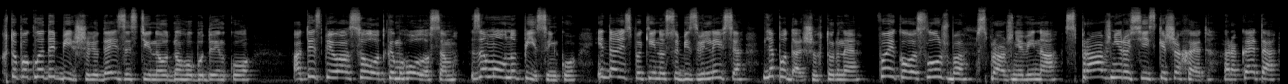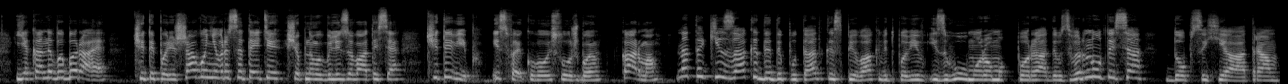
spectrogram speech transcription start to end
хто покладе більше людей за стіни одного будинку. А ти співав солодким голосом, замовну пісеньку, і далі спокійно собі звільнився для подальших турне. Фейкова служба, справжня війна, справжній російський шахет, ракета, яка не вибирає, чи ти порішав в університеті, щоб не мобілізуватися, чи ти віп із фейковою службою. Карма. На такі закиди депутатки співак відповів із гумором. Порадив звернутися до психіатра.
